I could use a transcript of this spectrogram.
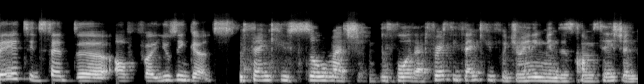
debate instead uh, of uh, using guns. Thank you so much for that. Firstly, thank you for joining me in this conversation,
